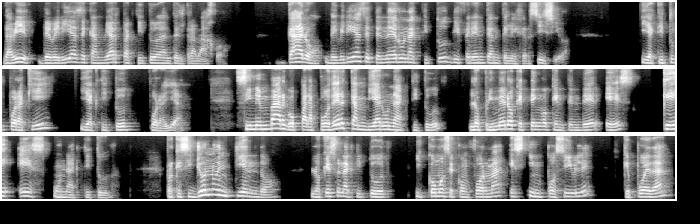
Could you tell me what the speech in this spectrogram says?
David, deberías de cambiar tu actitud ante el trabajo. Caro, deberías de tener una actitud diferente ante el ejercicio. Y actitud por aquí y actitud por allá. Sin embargo, para poder cambiar una actitud, lo primero que tengo que entender es qué es una actitud. Porque si yo no entiendo lo que es una actitud y cómo se conforma, es imposible que pueda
